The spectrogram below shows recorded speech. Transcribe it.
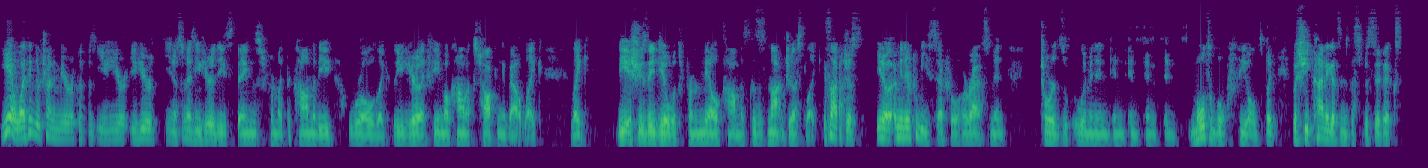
yeah, well, I think they're trying to mirror because you hear, you hear, you know, sometimes you hear these things from like the comedy world, like you hear like female comics talking about like, like the issues they deal with from male comics because it's not just like, it's not just, you know, I mean, there can be sexual harassment towards women in, in, in, in, in multiple fields, but, but she kind of gets into the specifics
